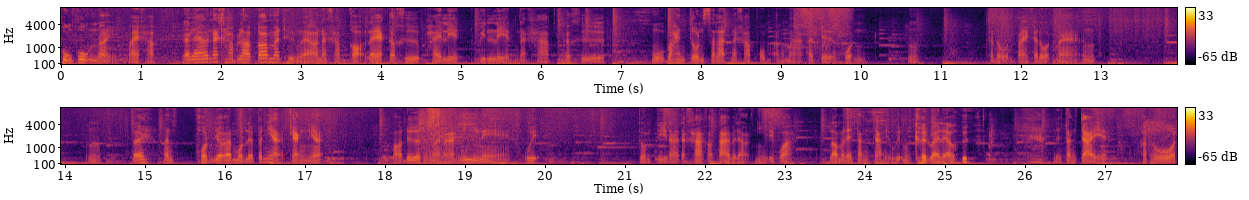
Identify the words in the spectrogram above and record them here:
พุ่งๆหน่อยไปครับแล้วแล้วนะครับเราก็มาถึงแล้วนะครับ เกาะแรกก็คือ Pirate Village นะครับ ก็คือหมู่บ้านโจรสลัดนะครับ ผมเอามาก็เจอคนอกระโดดไปกระโดดมาอืมอืมเฮ้ยมันผลเดียวกันหมดเลยปะเนี่ยแก๊งเนี้ย ขอดื้อสักหน่อยละกันนี่แน่อุ้ยโจมตีได้แต่ฆ่าเขาตายไปแล้วหนีดีกว่า เราไม่ได้ตั้งใจ อุ้ยมันเกินไปแล้วไม่ได้ตั้งใจอะขอโทษ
